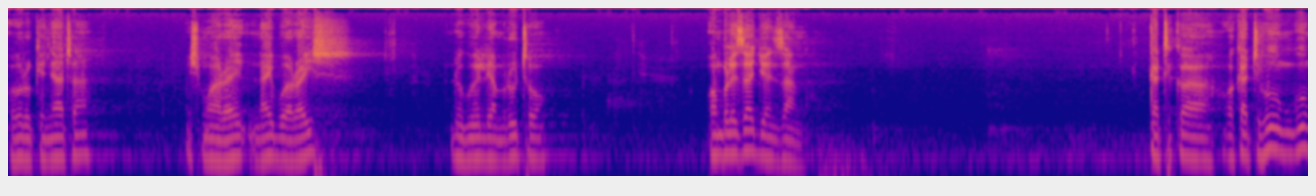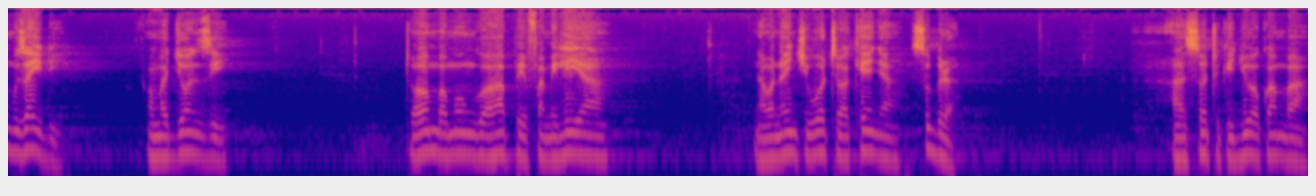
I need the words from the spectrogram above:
Uhuru Kenyatta, Mheshimiwa Naibu wa Rais ndugu William Ruto, waombolezaji wenzangu, katika wakati huu mgumu zaidi wa majonzi, twaomba Mungu awape familia na wananchi wote wa Kenya subra, hasa tukijua kwamba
